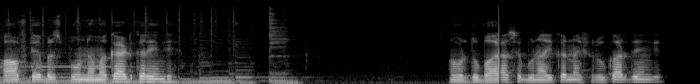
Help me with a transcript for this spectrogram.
हाफ़ टेबल स्पून नमक ऐड करेंगे। और दोबारा से बुनाई करना शुरू कर देंगे।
